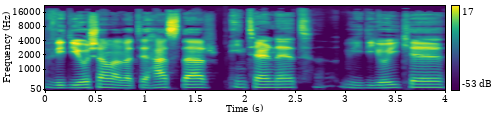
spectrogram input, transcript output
ویدیوش هم البته هست در اینترنت. ویدیویی که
